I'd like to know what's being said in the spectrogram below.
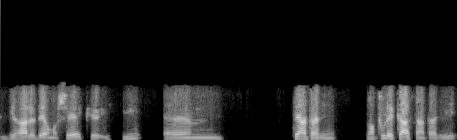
dira le Der Moshe que ici, euh, c'est interdit. Dans tous les cas, c'est interdit.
